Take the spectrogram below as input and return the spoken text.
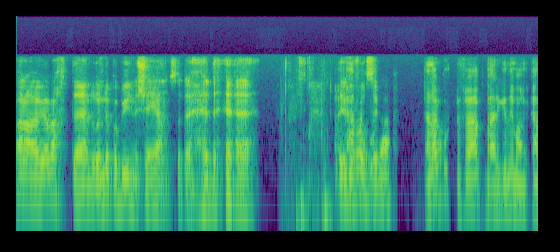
Ja, da, vi har vært en runde på byen i Skien, så det, det, det går for seg der. Jeg har vært borte fra Bergen i mange,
